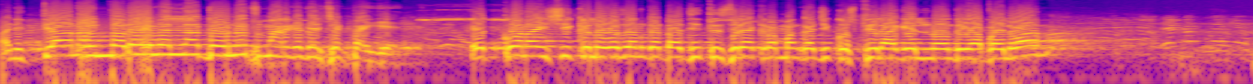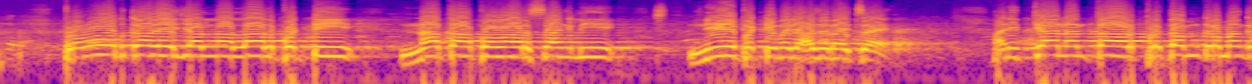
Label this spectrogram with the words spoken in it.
आणि त्यानंतर दोनच मार्गदर्शक पाहिजे. एकोणऐंशी किलो वजन गटाची तिसऱ्या क्रमांकाची कुस्ती लागेल. नोंद या पैलवान. प्रमोद काळे जालना लाल पट्टी नाता पवार सांगली निळी पट्टीमध्ये हजर राहायचं आहे आणि त्यानंतर प्रथम क्रमांकाची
